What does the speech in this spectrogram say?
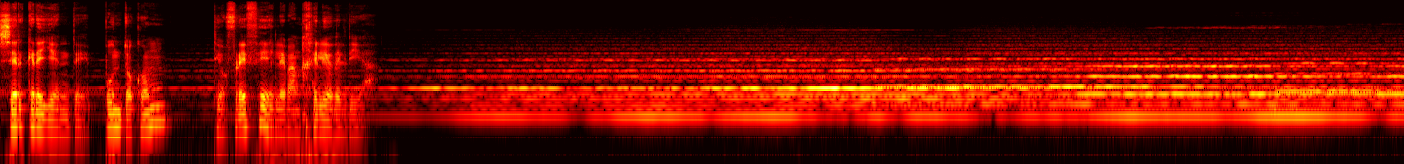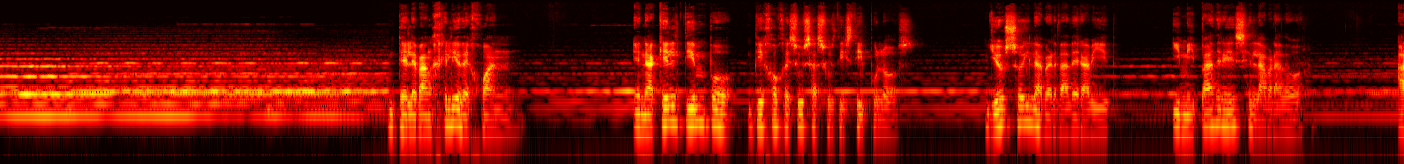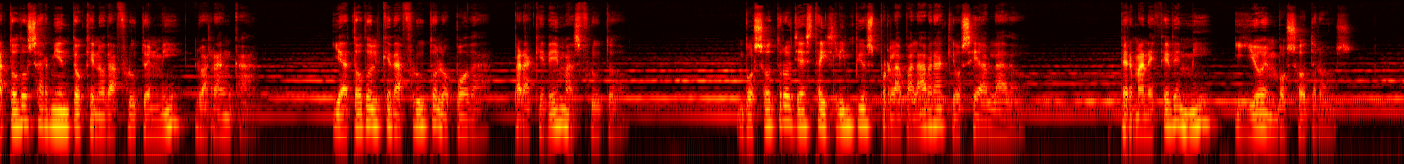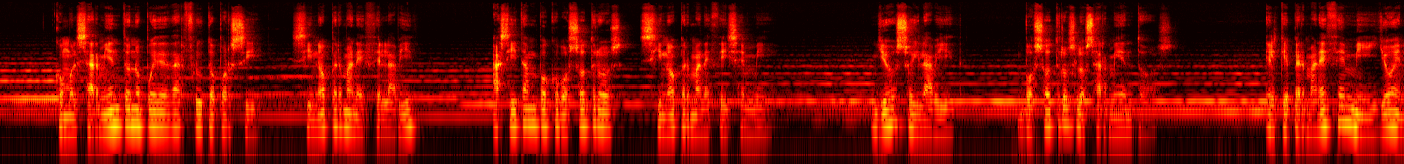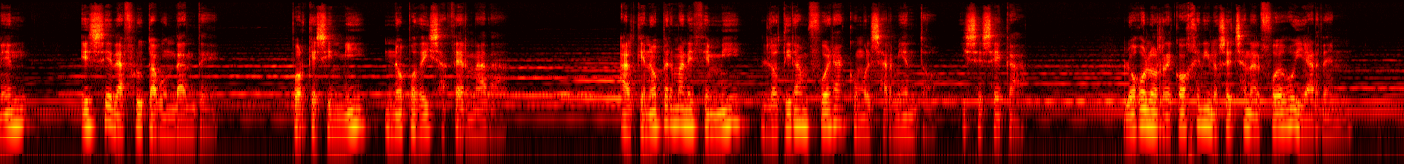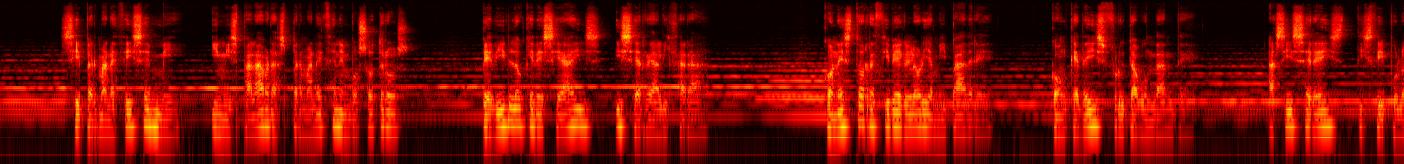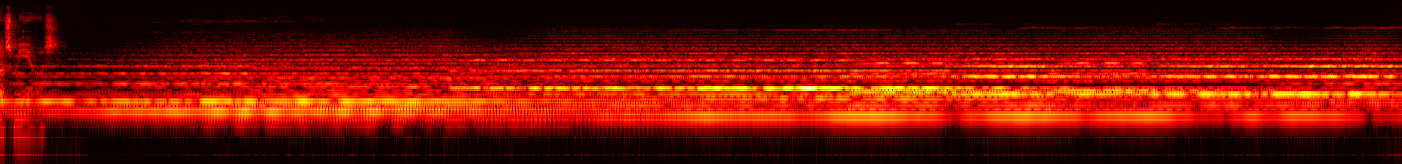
sercreyente.com te ofrece el Evangelio del Día. Del Evangelio de Juan. En aquel tiempo dijo Jesús a sus discípulos, Yo soy la verdadera vid, y mi Padre es el labrador. A todo sarmiento que no da fruto en mí, lo arranca, y a todo el que da fruto lo poda, para que dé más fruto. Vosotros ya estáis limpios por la palabra que os he hablado. Permaneced en mí y yo en vosotros. Como el sarmiento no puede dar fruto por sí si no permanece en la vid, así tampoco vosotros si no permanecéis en mí. Yo soy la vid, vosotros los sarmientos. El que permanece en mí y yo en él, ese da fruto abundante, porque sin mí no podéis hacer nada. Al que no permanece en mí, lo tiran fuera como el sarmiento, y se seca. Luego los recogen y los echan al fuego y arden. Si permanecéis en mí y mis palabras permanecen en vosotros, pedid lo que deseáis y se realizará. Con esto recibe gloria mi Padre, con que deis fruto abundante. Así seréis discípulos míos.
